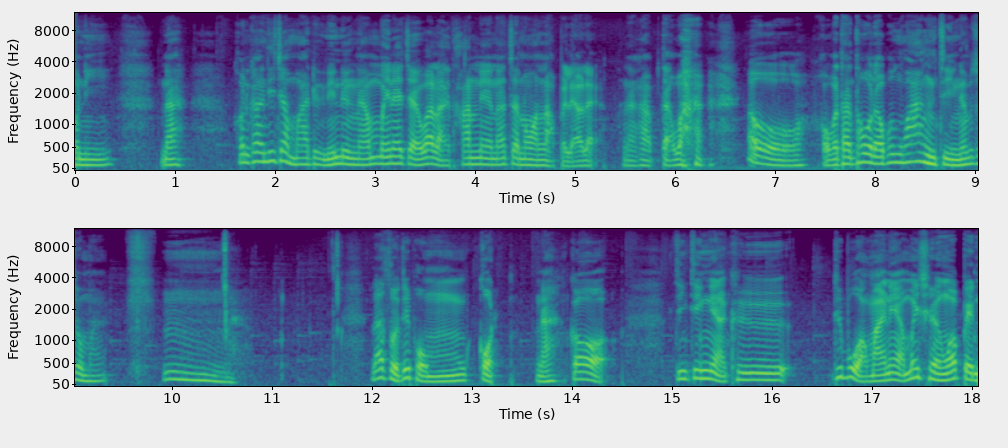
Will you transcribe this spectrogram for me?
วันนี้นะค่อนข้างที่จะมาดึกนิดนึงนะ ไม่แน่ใจว่าหลายท่านเนี่ยนะจะนอนหลับไปแล้วแหละนะครับ แต่ว่า โอ้ขอประทานโทษนะเพิ่งว่างจริงนะผู้ชมฮะ อืมล่าสุดที่ผมกดนะ ก็จริง ๆ เนี่ยคือที่บวกมาเนี่ยไม่เชิงว่าเป็น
